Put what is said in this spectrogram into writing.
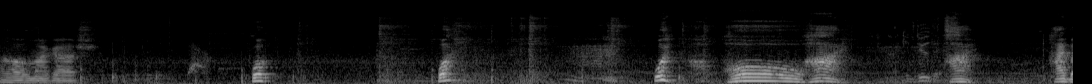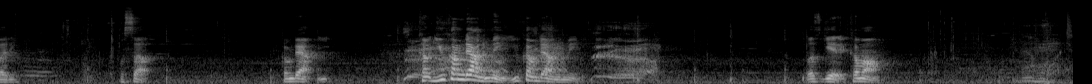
Oh my gosh. What? What? What? Oh, hi. Do this. Hi. Hi, buddy. What's up? Come down. You come, you come down to me. You come down to me. Let's get it. Come on. Now what?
